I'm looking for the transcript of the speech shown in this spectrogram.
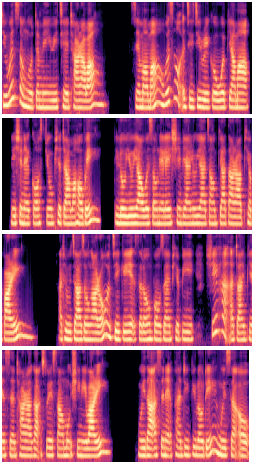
ဒီဝက်စုံကိုတမင်ရွေးချယ်ထားတာပါ။စင်မော်မှာဝက်စုံအကြီးကြီးတွေကိုဝက်ပြမှာ National Costume ဖြစ်တာမဟုတ်ပဲ ဒီလိုရိုးရာဝတ်စုံနဲ့လည်းရှင်ပြိုင်လို့ရကြောင်းပြသတာဖြစ်ပါတယ်။အထူးခြားဆုံးကတော့ JK ရဲ့စတုံးပုံစံဖြစ်ပြီးရှေးဟန်အတိုင်းပြင်ဆင်ထားတာကဆွဲဆောင်မှုရှိနေပါတယ်။ငွေသားအစနဲ့ဖန်တီးပြုလုပ်တဲ့ငွေဆက်အုပ်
